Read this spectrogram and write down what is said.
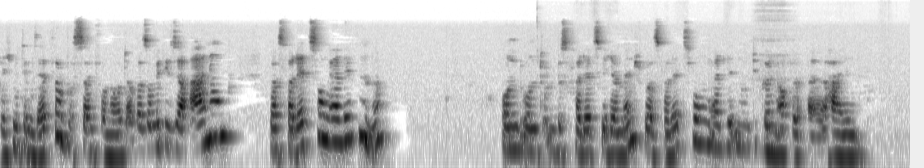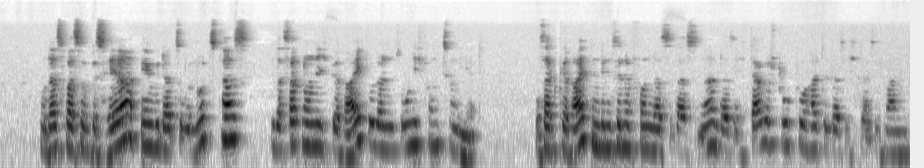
nicht mit dem Selbstbewusstsein von heute, aber so mit dieser Ahnung, du hast Verletzungen erlitten, ne? Und, und du bist verletzlicher Mensch, du hast Verletzungen erlitten und die können mhm. auch äh, heilen. Und das, was du bisher irgendwie dazu genutzt hast, das hat noch nicht gereicht oder so nicht funktioniert. Das hat gereicht in dem Sinne von, dass, dass, ne, dass ich Tagesstruktur hatte, dass ich, dass ich mein,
